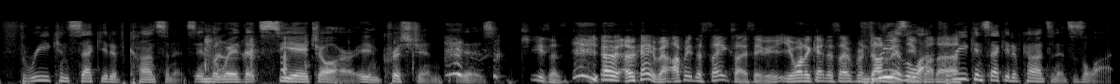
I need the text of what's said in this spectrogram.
three consecutive consonants in the way that CHR in Christian is. Jesus. Oh, okay, but upping the stakes, I see. You want to get this over and done Three with. is a lot. got, uh, Three consecutive consonants is a lot.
